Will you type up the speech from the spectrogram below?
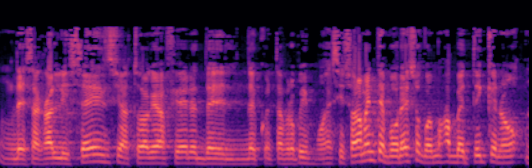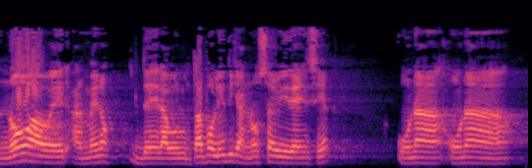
de, sacar licencias, toda aquella fiebre del, del cuentapropismo. Es decir, solamente por eso podemos advertir que no, no va a haber, al menos desde la voluntad política, no se evidencia una, una,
